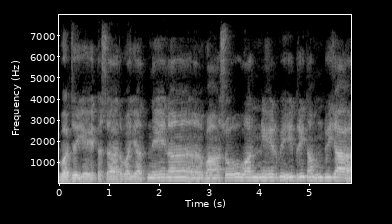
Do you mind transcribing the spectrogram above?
वर्जयेत सर्वयत्नेन वासोऽन्यैर्विधृतं द्विजा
